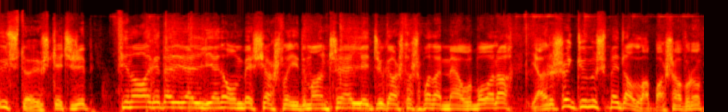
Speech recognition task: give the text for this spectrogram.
3 döyüş keçirib. Finala qədər irəliləyən 15 yaşlı idmançı həlledici qarşılaşmada məğlub olaraq yarışı gümüş medalla başa vurub.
